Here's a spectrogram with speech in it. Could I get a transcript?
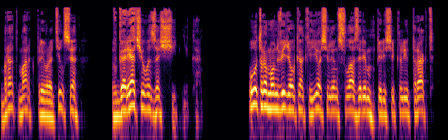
брат Марк превратился в горячего защитника. Утром он видел, как Йоселин с Лазарем пересекли тракт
